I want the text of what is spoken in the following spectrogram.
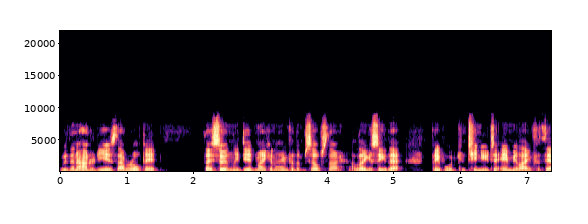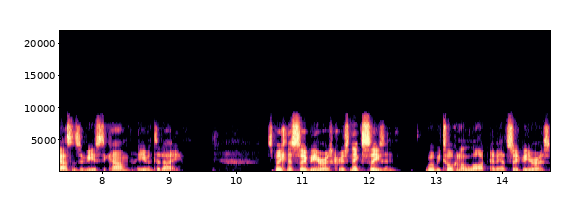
within 100 years, they were all dead. They certainly did make a name for themselves, though, a legacy that people would continue to emulate for thousands of years to come, even today. Speaking of superheroes, Kris, next season we'll be talking a lot about superheroes.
